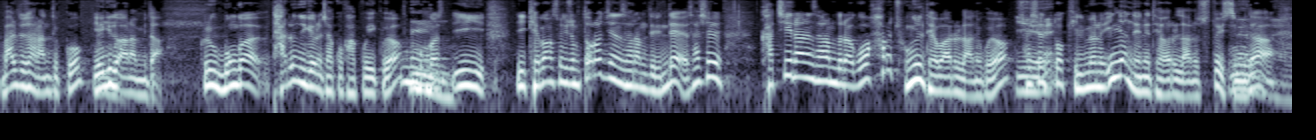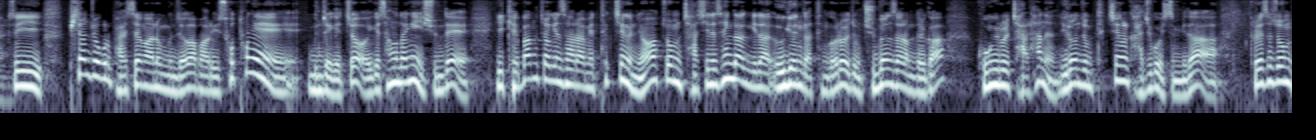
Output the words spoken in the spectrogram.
말도 잘 안 듣고 얘기도 안 합니다. 그리고 뭔가 다른 의견을 자꾸 갖고 있고요. 네. 뭔가 이, 이 개방성이 좀 떨어지는 사람들인데 사실 같이 일하는 사람들하고 하루 종일 대화를 나누고요. 사실 예. 또 길면은 1년 내내 대화를 나눌 수도 있습니다. 네네네. 그래서 이 필연적으로 발생하는 문제가 바로 이 소통의 문제겠죠. 이게 상당히 이슈인데 이 개방적인 사람의 특징은요. 좀 자신의 생각이나 의견 같은 거를 좀 주변 사람들과 공유를 잘 하는 이런 좀 특징을 가지고 있습니다. 그래서 좀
